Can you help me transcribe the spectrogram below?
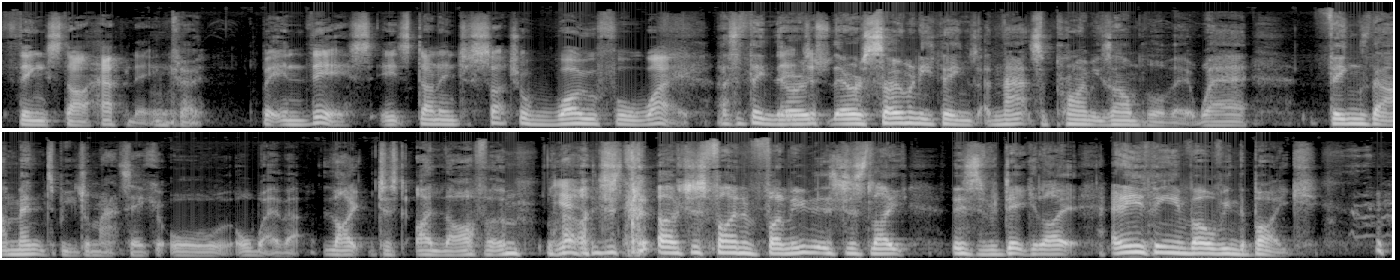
things start happening. Okay. But in this, it's done in just such a woeful way. That's the thing. There are just- there are so many things, and that's a prime example of it, where things that are meant to be dramatic or or whatever, like just I laugh at them. Yeah. I just I just find them funny. It's just like this is ridiculous. Like anything involving the bike.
